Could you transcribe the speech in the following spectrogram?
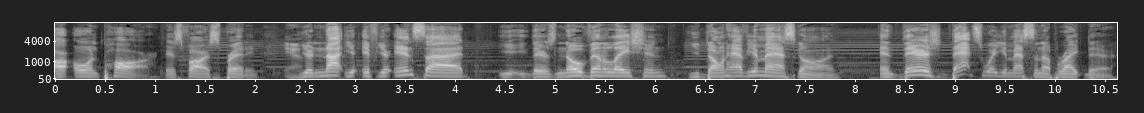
are on par as far as spreading. Yeah. You're not you if you're inside. You, there's no ventilation. You don't have your mask on, and there's that's where you're messing up right there.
